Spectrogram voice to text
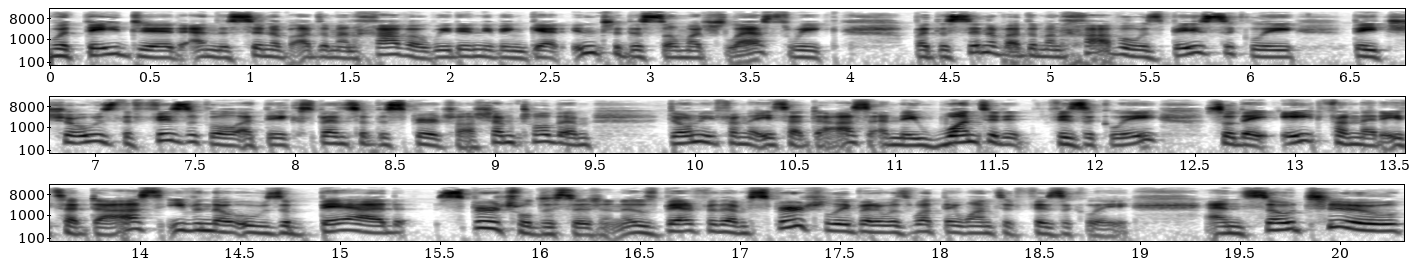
what they did and the sin of Adam and Chava. We didn't even get into this so much last week, but the sin of Adam and Chava was basically they chose the physical at the expense of the spiritual. Hashem told them, don't eat from the Eitz Das, and they wanted it physically, so they ate from that Eitz Das, even though it was a bad spiritual decision. It was bad for them spiritually, but it was what they wanted physically. And so too,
